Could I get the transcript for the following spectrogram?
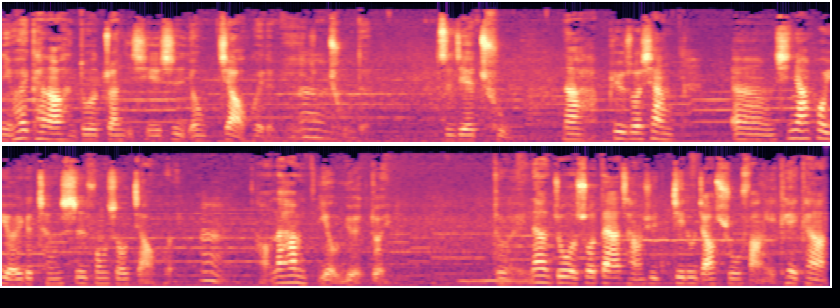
你会看到很多的专辑其实是用教会的名义出的，直接出。那譬如说像嗯，新加坡有一个城市丰收教会，嗯，好，那他们也有乐队。对，那如果说大家常去基督教书房，也可以看到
